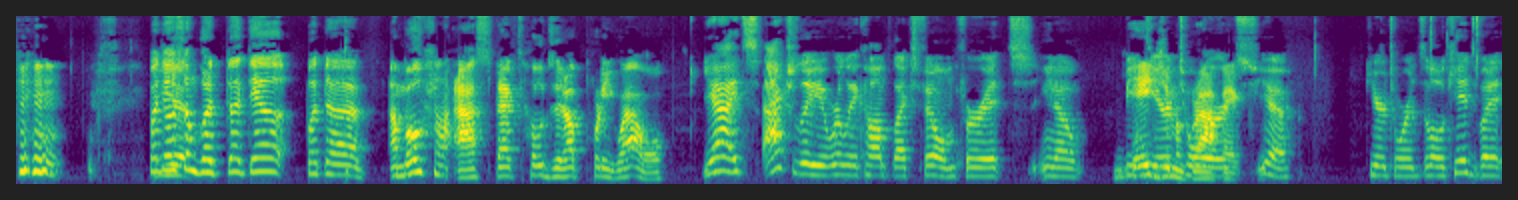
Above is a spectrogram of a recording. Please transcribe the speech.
But there's Yeah. some good. The, the, but the emotional aspect holds it up pretty well. Yeah, it's actually a really complex film for its you know being Age geared towards yeah geared towards little kids, but it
